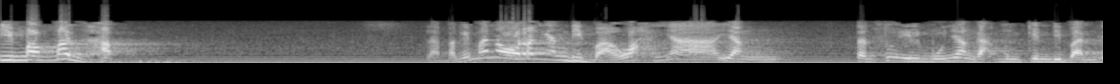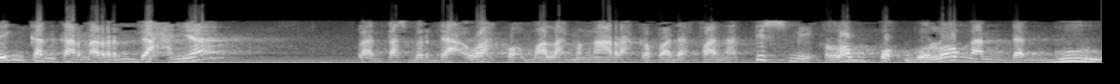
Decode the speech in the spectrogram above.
imam mazhab. Nah, bagaimana orang yang di bawahnya, yang tentu ilmunya nggak mungkin dibandingkan karena rendahnya, lantas berdakwah kok malah mengarah kepada fanatisme kelompok golongan dan guru.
